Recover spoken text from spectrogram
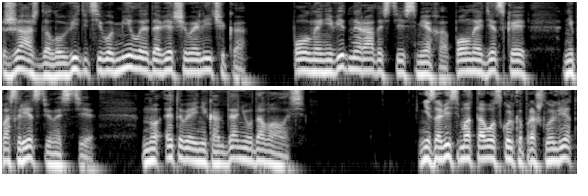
жаждала увидеть его милое доверчивое личико, полное невидной радости и смеха, полное детской непосредственности, но этого ей никогда не удавалось. Независимо от того, сколько прошло лет,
